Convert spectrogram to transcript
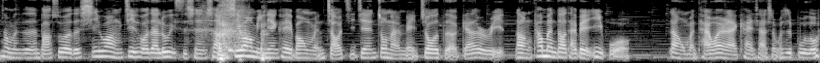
那我们只能把所有的希望寄托在路易斯身上，希望明年可以帮我们找几间中南美洲的 gallery，让他们到台北艺博。让我们台湾人来看一下什么是部落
